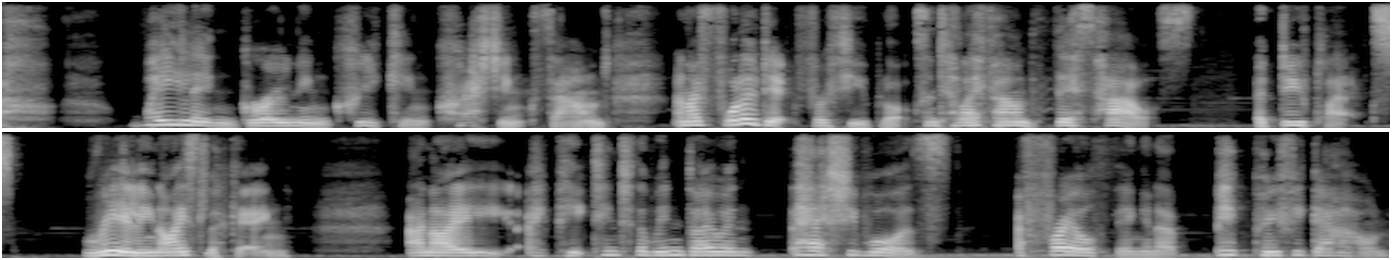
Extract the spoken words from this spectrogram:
wailing, groaning, creaking, crashing sound, and I followed it for a few blocks until I found this house, a duplex, really nice looking. And I I peeked into the window and there she was, a frail thing in a big poofy gown.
